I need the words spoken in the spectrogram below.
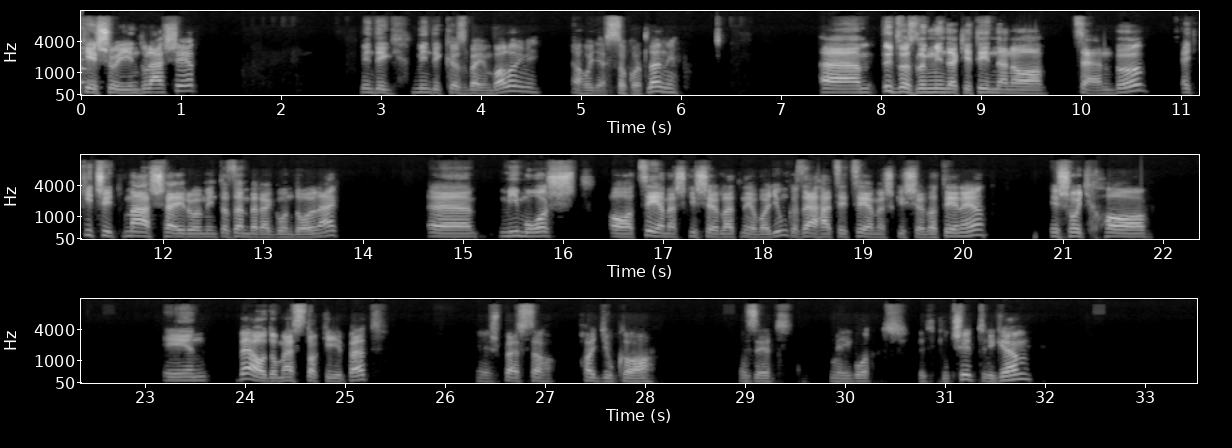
késői indulásért. Mindig, mindig közben jön valami, ahogy ez szokott lenni. Üdvözlünk mindenkit innen a CERN-ből. Egy kicsit más helyről, mint az emberek gondolnák. Mi most a CMS kísérletnél vagyunk, az LHC CMS kísérleténél, és hogyha én beadom ezt a képet, és persze hagyjuk a, azért még ott egy kicsit, igen,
